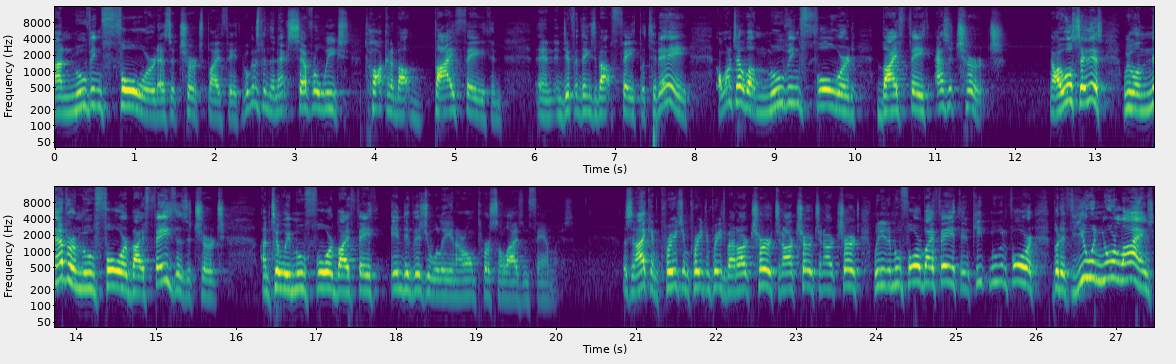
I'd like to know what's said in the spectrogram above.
on moving forward as a church by faith. We're going to spend the next several weeks talking about by faith and, and, and different things about faith. But today, I want to talk about moving forward by faith as a church. Now, I will say this we will never move forward by faith as a church until we move forward by faith individually in our own personal lives and families. Listen, I can preach and preach and preach about our church and our church and our church. We need to move forward by faith and keep moving forward. But if you and your lives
